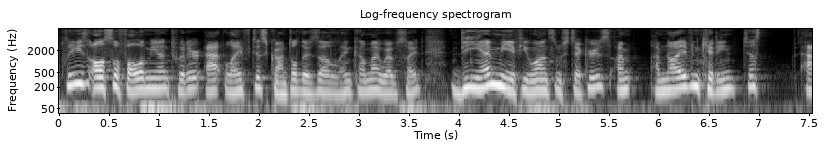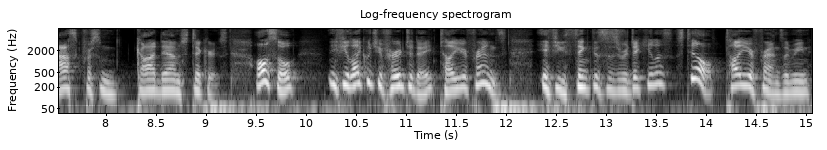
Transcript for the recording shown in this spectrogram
Please also follow me on Twitter at LifeDisgruntled. There's a link on my website. DM me if you want some stickers. I'm, I'm not even kidding. Just ask for some goddamn stickers. Also, if you like what you've heard today, tell your friends. If you think this is ridiculous, still tell your friends. I mean,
